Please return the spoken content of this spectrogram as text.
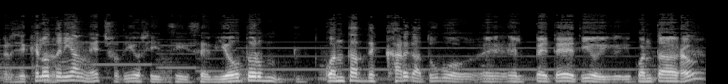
Pero si es que lo tenían hecho, tío. Si, si se vio tor- cuántas descargas tuvo eh, el PT, tío, y, y cuántas Claro.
